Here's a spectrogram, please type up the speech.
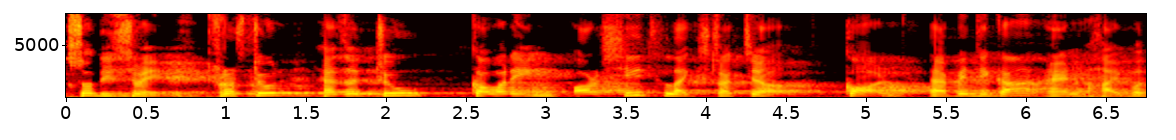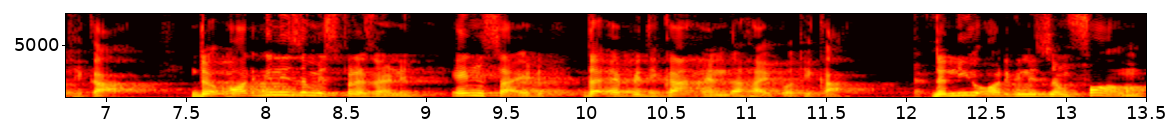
so this way frustule has a two covering or sheath like structure called epitheca and hypotheca the organism is present inside the epitheca and the hypotheca the new organism form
